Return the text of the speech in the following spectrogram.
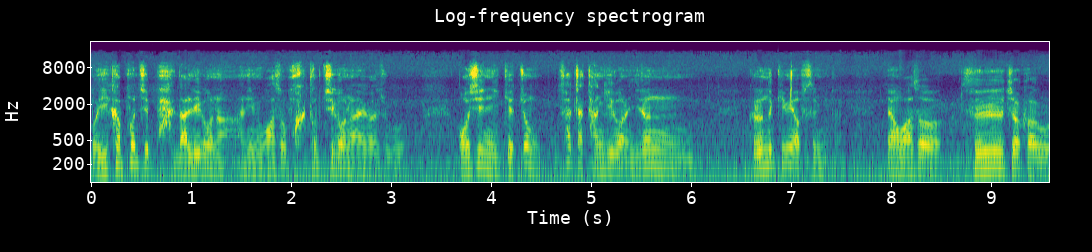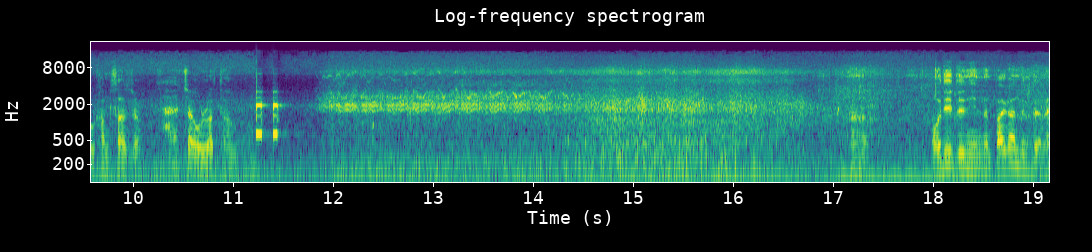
뭐 이카펀치 팍 날리거나 아니면 와서 확 덮치거나 해가지고 어신 있게 좀 살짝 당기거나 이런 그런 느낌이 없습니다. 그냥 와서 슬쩍 하고 감싸죠? 살짝 올라타고 어디든 있는 빨간 등 되네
